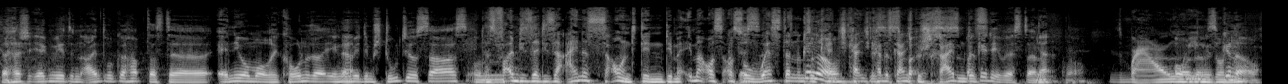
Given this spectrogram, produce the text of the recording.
Da hast du irgendwie den Eindruck gehabt, dass der Ennio Morricone da irgendwie Ja. mit im Studio saß und Das ist vor allem dieser, dieser eine Sound, den, den man immer aus, aus so Das- Western und so genau. kennt. Ich kann, ich kann das gar nicht beschreiben. Das, Spaghetti-Western. Ja. Ja. Und, so, ne? genau.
